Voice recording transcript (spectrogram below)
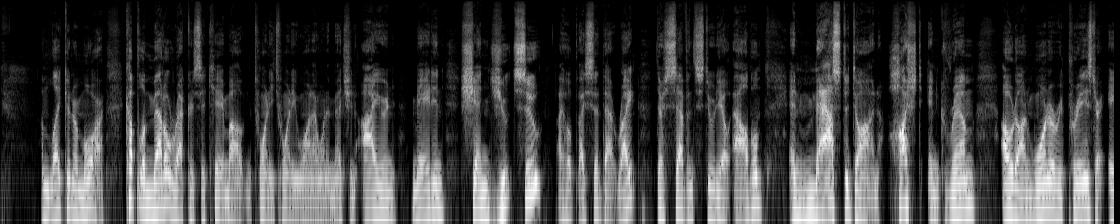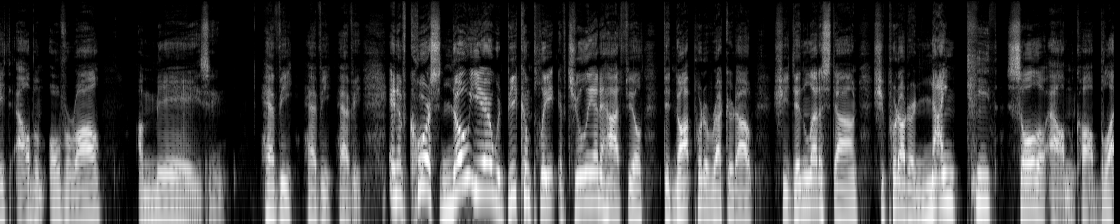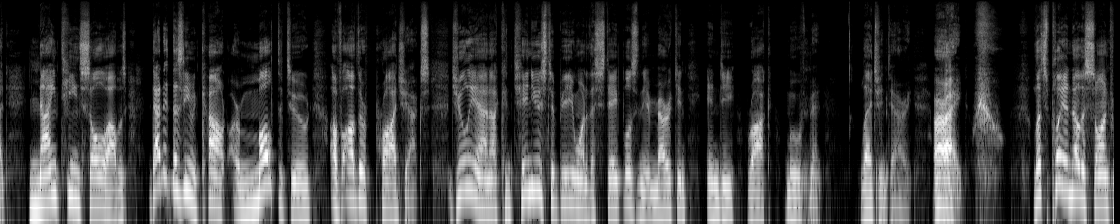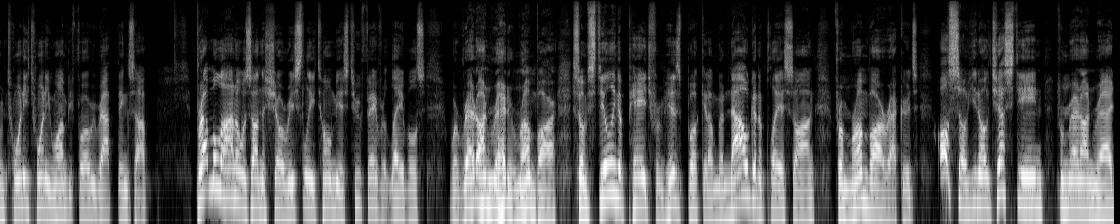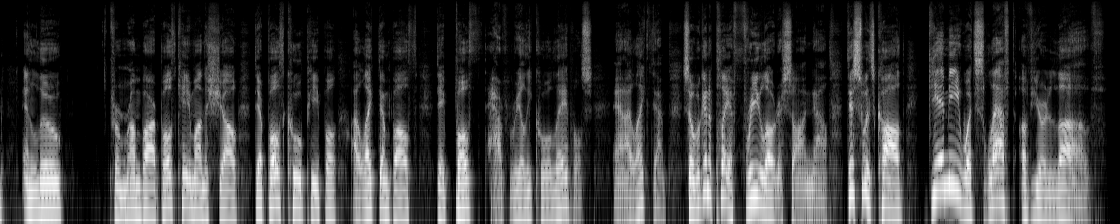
I'm liking her more. A couple of metal records that came out in 2021. I want to mention Iron Maiden, Shenjutsu. I hope I said that right. Their seventh studio album. And Mastodon, Hushed and Grim, out on Warner Reprise, their eighth album overall. Amazing. Heavy, heavy, heavy. And of course, no year would be complete if Juliana Hatfield did not put a record out. She didn't let us down. She put out her 19th solo album called Blood. 19 solo albums. That doesn't even count our multitude of other projects. Juliana continues to be one of the staples in the American indie rock movement. Legendary. All right. Whew. Let's play another song from 2021 before we wrap things up. Brett Milano was on the show recently. He told me his two favorite labels were Red on Red and Rumbar. So I'm stealing a page from his book, and I'm now going to play a song from Rumbar Records. Also, you know, Justine from Red on Red and Lou from Rumbar both came on the show. They're both cool people. I like them both. They both have really cool labels. and I like them. So we're going to play a freeloader song now. This one's called Gimme What's Left of Your Love.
